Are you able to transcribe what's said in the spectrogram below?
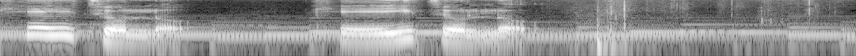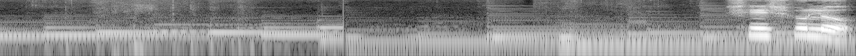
খেয়েই চলল খেয়েই চলল। শেষ হলো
